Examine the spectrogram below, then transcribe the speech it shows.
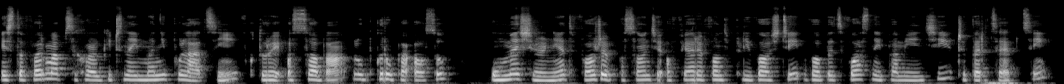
Jest to forma psychologicznej manipulacji, w której osoba lub grupa osób umyślnie tworzy w osądzie ofiary wątpliwości wobec własnej pamięci czy percepcji,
